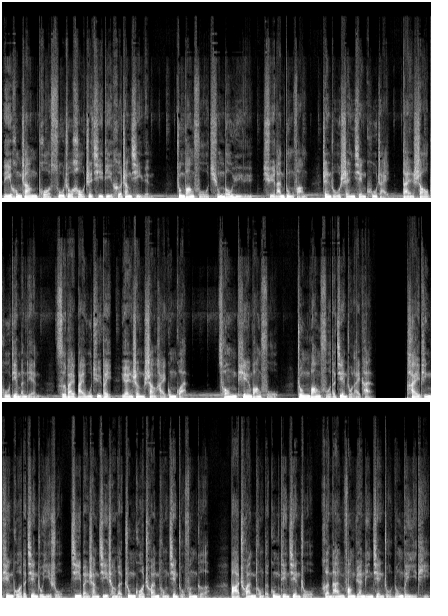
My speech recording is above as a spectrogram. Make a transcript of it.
李鸿章破苏州后，至其弟贺章信云：“中王府琼楼玉宇，曲栏洞房，真如神仙哭宅，但少铺殿门帘。”此外，百物俱备，远胜上海公馆。从天王府、中王府的建筑来看，太平天国的建筑艺术基本上继承了中国传统建筑风格，把传统的宫殿建筑和南方园林建筑融为一体，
